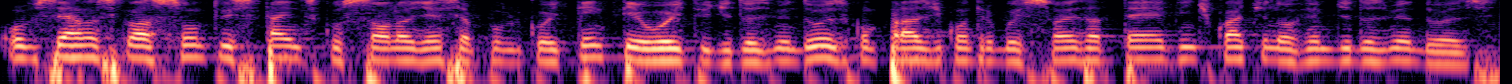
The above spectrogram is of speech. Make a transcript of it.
Observa-se que o assunto está em discussão na audiência pública 88 de 2012, com prazo de contribuições até 24 de novembro de 2012.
